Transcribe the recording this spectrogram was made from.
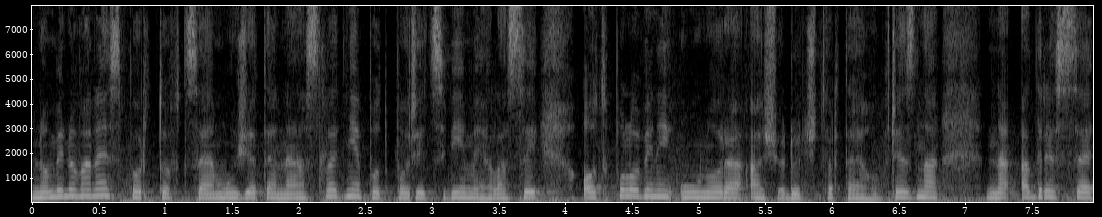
Nominované sportovce můžete následně podpořit svými hlasy od poloviny února až do 4. března na adrese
